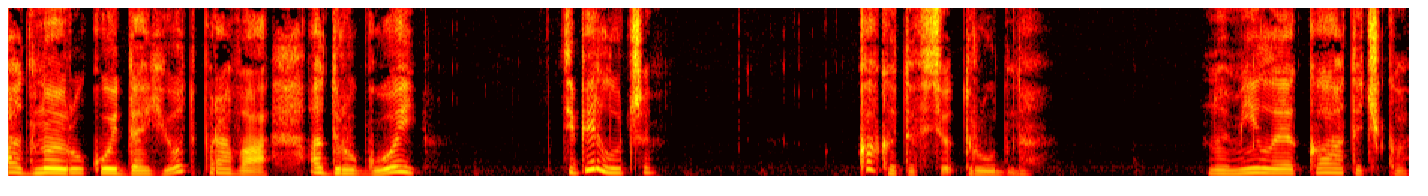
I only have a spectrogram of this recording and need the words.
Одной рукой дает права, а другой... Теперь лучше. Как это все трудно. Но, милая Каточка,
